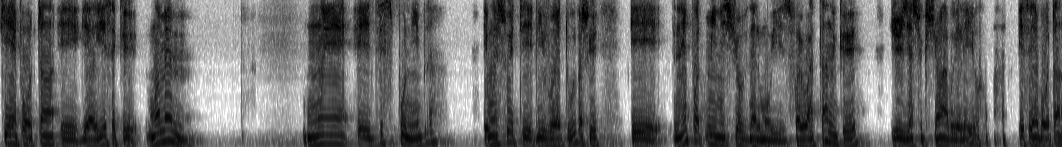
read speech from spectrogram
ki important e gerye, se ke mwen men, mwen e disponible, e mwen souwete livre tou, paske E nèpot minis Jovenel Moïse, fwa yo atan ke juj d'instruksyon abre le yo. E se important.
